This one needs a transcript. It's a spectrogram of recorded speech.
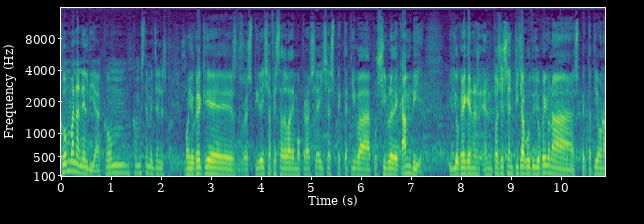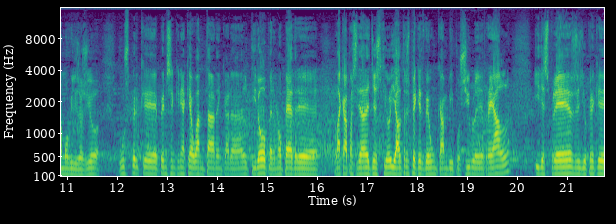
com va anar el dia? Com, com estem veient les coses? Bueno, jo crec que es respira aquesta festa de la democràcia aquesta expectativa possible de canvi i jo crec que en, en tots els sentits ha hagut jo crec una expectativa, una mobilització uns perquè pensen que n'hi ha que aguantar encara el tiró per no perdre la capacitat de gestió i altres perquè es veu un canvi possible, real i després jo crec que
